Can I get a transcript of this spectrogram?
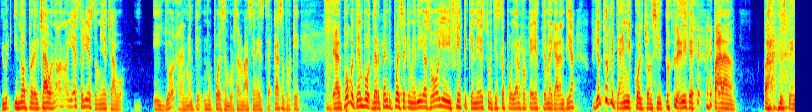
y, y no, pero el chavo, no, no, y esto y esto, mira, chavo, y yo realmente no puedo desembolsar más en esta casa porque al poco tiempo, de repente puede ser que me digas, oye, y fíjate que en esto me tienes que apoyar porque hay este tema de garantía. Pues yo tengo que tener mi colchoncito, le dije, para, para, este,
